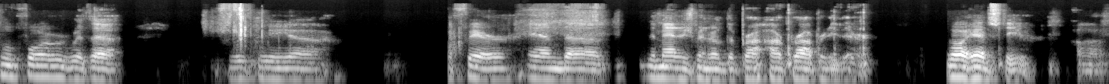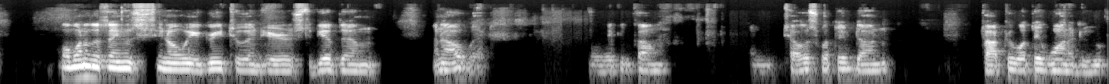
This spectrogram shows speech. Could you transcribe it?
move forward with the, with the, uh, affair and, uh, the management of the, pro- our property there? Go ahead, Steve. Uh, Well, one of the things, you know, we agreed to in here is to give them an outlet. Where they can come and tell us what they've done, talk to what they wanna do.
